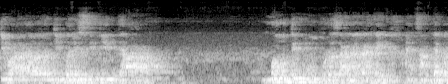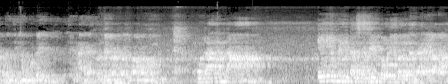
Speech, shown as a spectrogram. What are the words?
ती वातावरण ती परिस्थिती द्या. मग ते मूल पुढे जाणार आहे आणि चांगल्या पद्धतीनं पुढे येणार आहे. प्रति प्रकल्पामधून मुलांना एक मिनिटासाठी डोळे बंद करायला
